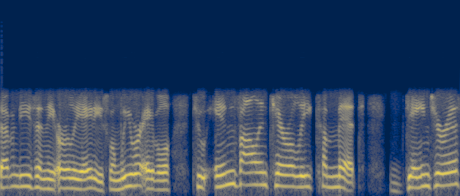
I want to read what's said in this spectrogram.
70s and the early 80s when we were able to involuntarily commit dangerous,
